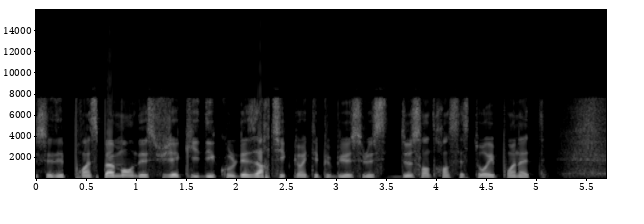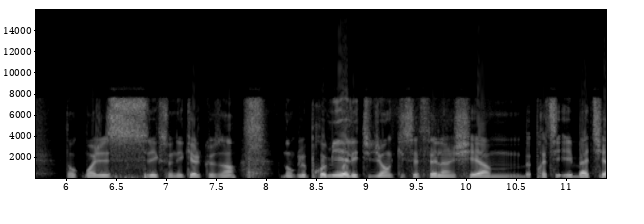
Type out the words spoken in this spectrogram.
c'est principalement des sujets qui découlent des articles qui ont été publiés sur le site 236story.net. Donc moi j'ai sélectionné quelques-uns. Donc le premier, il y a l'étudiant qui s'est fait lyncher à, et battu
